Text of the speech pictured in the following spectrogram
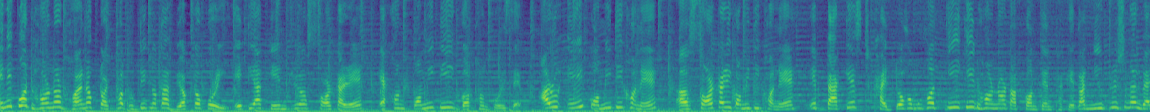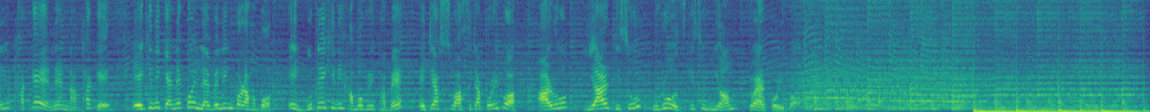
এনেকুৱা ধৰণৰ ভয়ানক তথ্যত উদ্বিগ্নতা ব্যক্ত কৰি এতিয়া কেন্দ্ৰীয় চৰকাৰে এখন কমিটি গঠন কৰিছে। আৰু এই কমিটিখনে চৰকাৰী কমিটিখনে এই পেকেজড খাদ্যসমূহত কি কি ধৰণৰ তাত কণ্টেণ্ট থাকে? তাত নিউট্ৰিশ্যনেল ভেলিউ থাকে নে নাথাকে? এইখিনি কেনেকৈ লেভেলিং কৰা হ'ব? এই গোটেইখিনি সামগ্ৰিকভাৱে এতিয়া চোৱা চিতা কৰিব। আৰু ইয়াৰ কিছু ৰুলছ কিছু নিয়ম তৈয়াৰ কৰিব।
